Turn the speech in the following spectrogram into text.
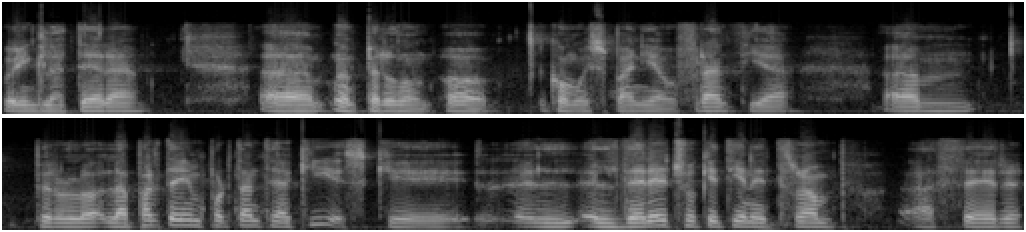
o Inglaterra, uh, perdón, como España o Francia. Um, pero lo, la parte importante aquí es que el, el, derecho que tiene Trump hacer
